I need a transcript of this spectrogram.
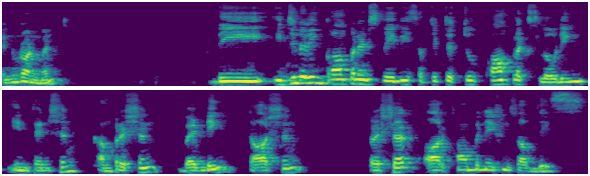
environment, the engineering components may be subjected to complex loading in tension, compression, bending, torsion, pressure, or combinations of these.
